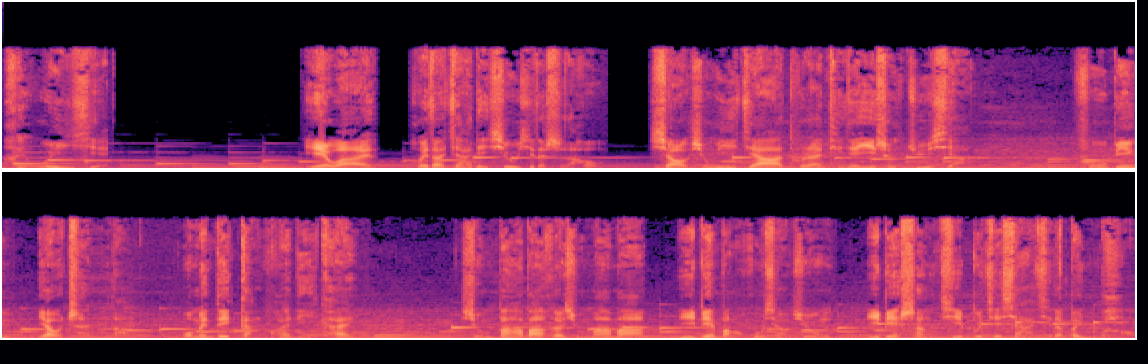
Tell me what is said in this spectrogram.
很危险。”夜晚回到家里休息的时候，小熊一家突然听见一声巨响，浮冰要沉了，我们得赶快离开。熊爸爸和熊妈妈一边保护小熊，一边上气不接下气地奔跑。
